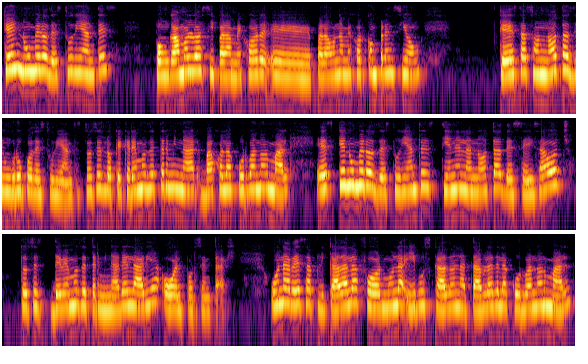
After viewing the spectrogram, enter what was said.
qué número de estudiantes, pongámoslo así para, eh, para una mejor comprensión, que estas son notas de un grupo de estudiantes. Entonces, lo que queremos determinar bajo la curva normal es qué números de estudiantes tienen la nota de 6 a 8. Entonces, debemos determinar el área o el porcentaje. Una vez aplicada la fórmula y buscado en la tabla de la curva normal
